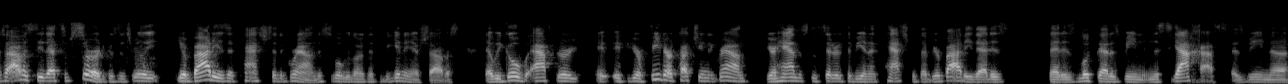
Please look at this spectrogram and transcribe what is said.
So obviously that's absurd because it's really your body is attached to the ground. This is what we learned at the beginning of Shabbos. That we go after if, your feet are touching the ground, your hand is considered to be an attachment of your body that is that is looked at as being nisyachas, as being uh,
